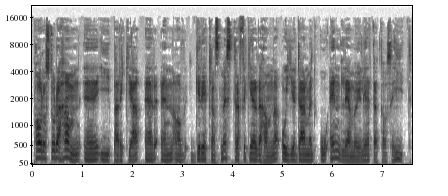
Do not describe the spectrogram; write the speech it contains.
Paros stora hamn eh, i Parkia är en av Greklands mest trafikerade hamnar och ger därmed oändliga möjligheter att ta sig hit.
